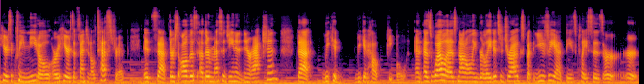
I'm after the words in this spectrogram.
here's a clean needle or here's a fentanyl test strip. It's that there's all this other messaging and interaction that we could we could help people and as well as not only related to drugs but usually at these places or, or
